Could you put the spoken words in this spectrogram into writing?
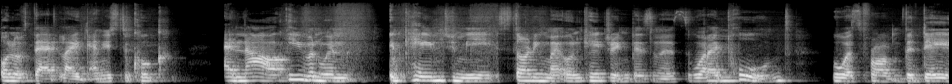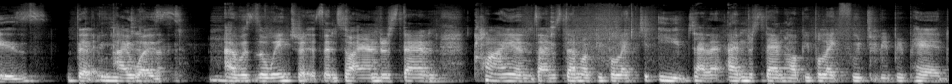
all of that. Like I used to cook, and now even when it came to me starting my own catering business, what I mm-hmm. pulled was from the days that I was that. Mm-hmm. I was the waitress, and so I understand clients. I understand what people like to eat. I, I understand how people like food to be prepared.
